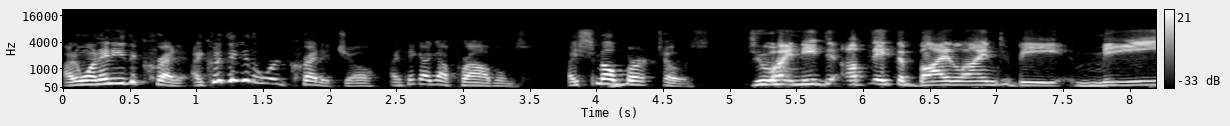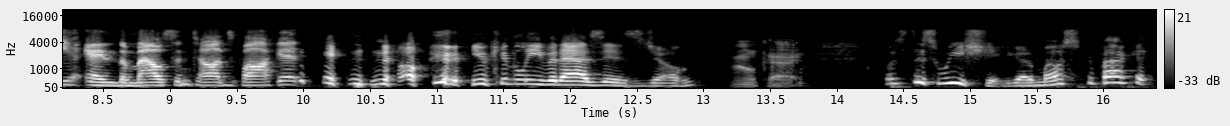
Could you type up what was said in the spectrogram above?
I don't want any of the credit. I couldn't think of the word credit, Joe. I think I got problems. I smell burnt toast. Do I need to update the byline to be me and the mouse in Todd's pocket? no, you can leave it as is, Joe. Okay. What's this wee shit? You got a mouse in your pocket?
